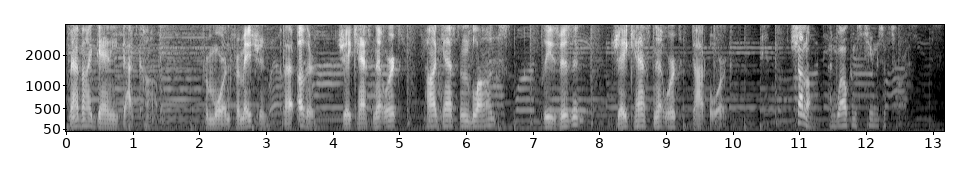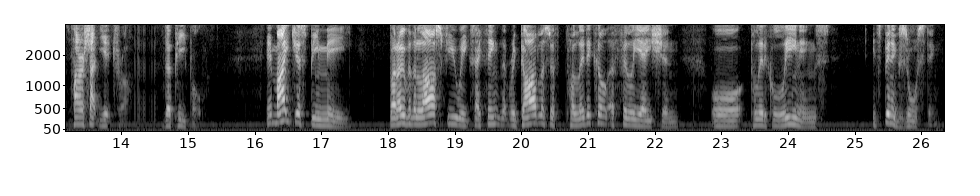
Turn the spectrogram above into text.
rabbidanny.com. For more information about other JCast Network podcasts and blogs, please visit jcastnetwork.org. Shalom and welcome to Two of Torah. Parashat Yitro, the people. It might just be me, but over the last few weeks, I think that regardless of political affiliation or political leanings, it's been exhausting.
